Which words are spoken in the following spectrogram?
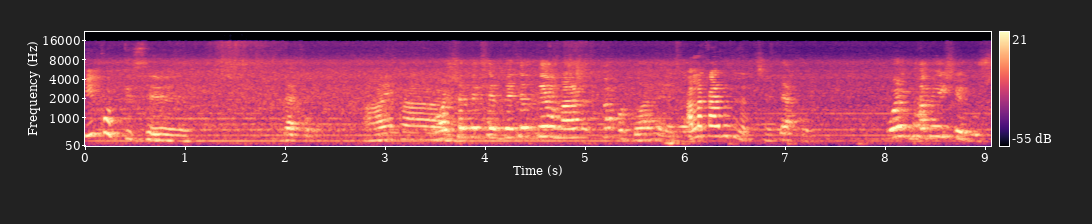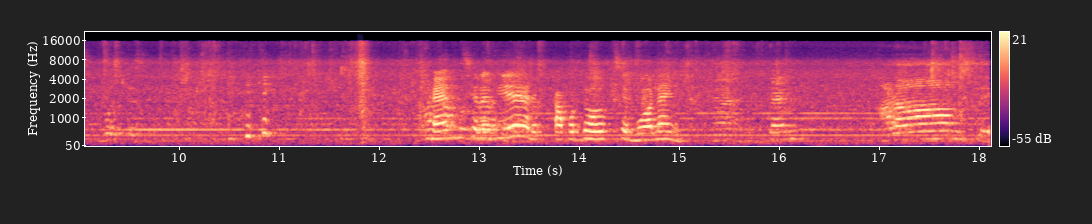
কি করতেছে? দেখো। আয় হায়। ওর সাথে খেলতে খেলতে আমার কাপড় ধোয়া হয়ে গেল আল্লাহ কার মধ্যে যাচ্ছে? দেখো ওইভাবেই সে বসতেছে। ফ্যান ছেড়ে দিয়ে কাপড় ধোয়া হচ্ছে বোয়া নাই। দেন আরামসে।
